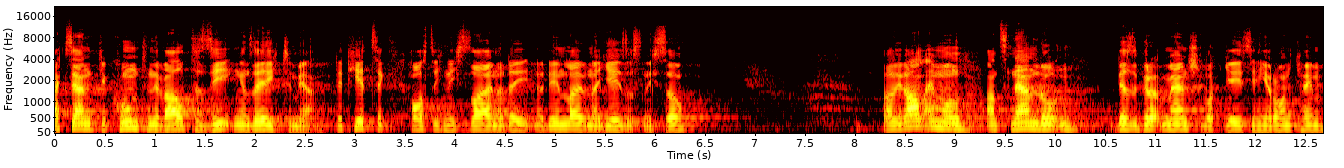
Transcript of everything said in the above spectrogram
Ich bin gekommen, in die Welt zu siegen und selig zu merken. Das heißt sich nicht sein, nur, die, nur den Leben nach Jesus, nicht so? Weil wir wollen einmal ans Nennen lassen, diese Gruppe Menschen, die Jesus herankommen,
